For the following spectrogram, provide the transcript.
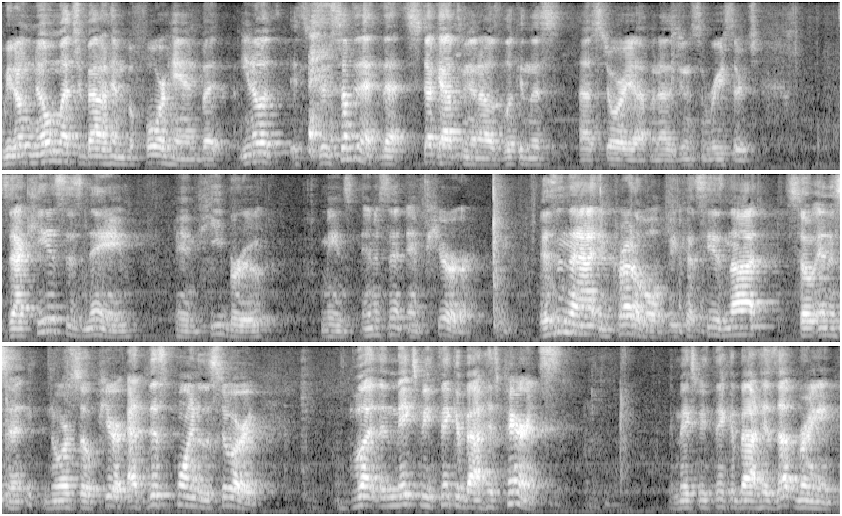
We don't know much about him beforehand, but you know, it's, it's, there's something that, that stuck out to me when I was looking this uh, story up and I was doing some research. Zacchaeus' name in Hebrew means innocent and pure. Isn't that incredible? Because he is not so innocent nor so pure at this point of the story. But it makes me think about his parents. It makes me think about his upbringing.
